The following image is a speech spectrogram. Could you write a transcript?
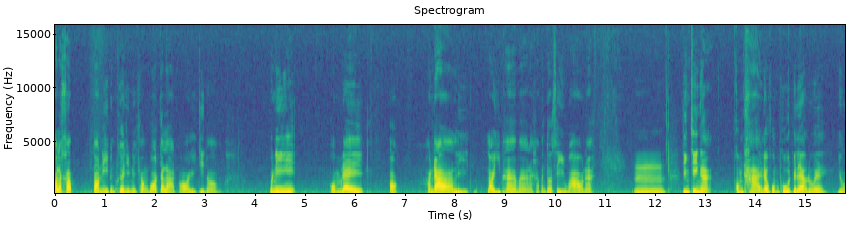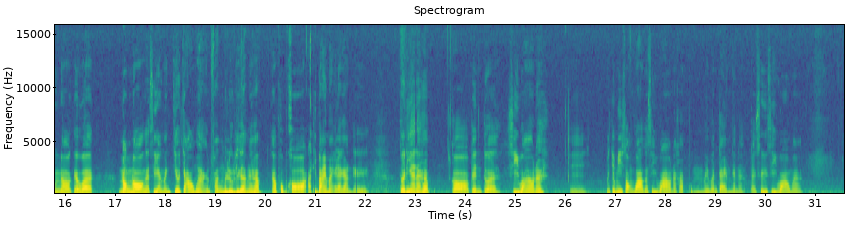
เอาละครับ ตอนนี้เพื่อนๆอยู่ในช่องบอสกระลาดออริจินอล วันนี้ผมได้ออก Honda Lead 125 มานะครับ เป็นตัว 4 วาล์วนะ อืม จริง ๆ อะ ผมถ่ายแล้วผมพูดไปแล้วนะเว้ย อยู่ข้างนอกแต่ว่าน้องๆอะเสียงแม่งเจียวจ้าวมากมันฟังไม่รู้เรื่องนะครับ เอาผมขออธิบายใหม่แล้วกัน เออ ตัวนี้นะครับ ก็เป็นตัว 4 วาล์วนะ เออ มันจะมีสองวาล์วกับสี่วาล์วนะครับ ผมไม่มั่นใจเหมือนกันนะ แต่ซื้อสี่วาล์วมา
